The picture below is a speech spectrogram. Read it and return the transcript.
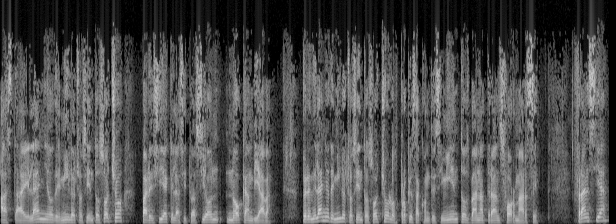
hasta el año de 1808 parecía que la situación no cambiaba. Pero en el año de 1808 los propios acontecimientos van a transformarse. Francia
